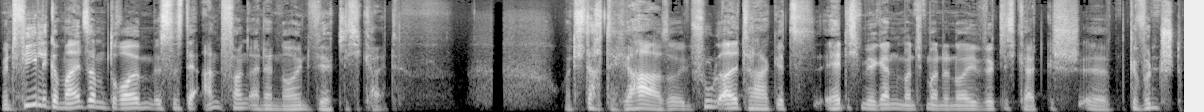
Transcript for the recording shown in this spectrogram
Wenn viele gemeinsam träumen, ist es der Anfang einer neuen Wirklichkeit. Und ich dachte, ja, so im Schulalltag, jetzt hätte ich mir gerne manchmal eine neue Wirklichkeit äh, gewünscht.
